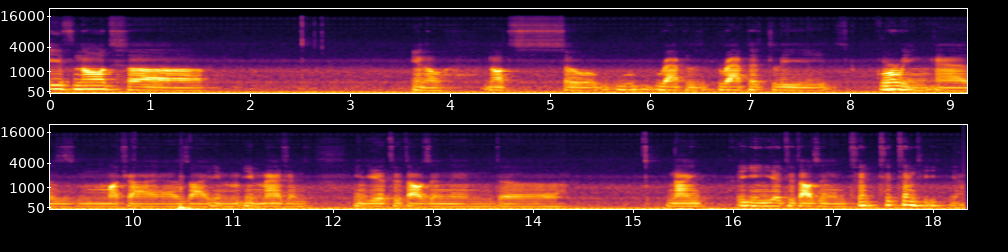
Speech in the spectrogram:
if not uh, you know not so rapid, rapidly growing as much as I Im imagined. In year 2009 in year 2020 yeah.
